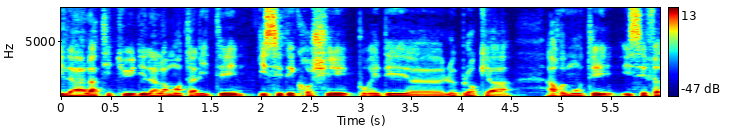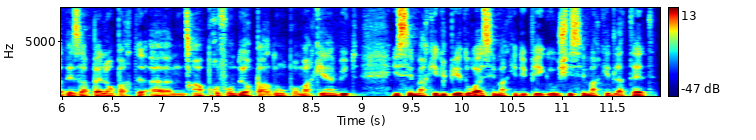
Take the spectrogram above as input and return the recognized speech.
il a l'attitude, il a la mentalité, il s'est décroché pour aider euh, le bloc à, à remonter, il sait faire des appels en, part- euh, en profondeur pardon pour marquer un but, il s'est marqué du pied droit, il s'est marqué du pied gauche, il s'est marqué de la tête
